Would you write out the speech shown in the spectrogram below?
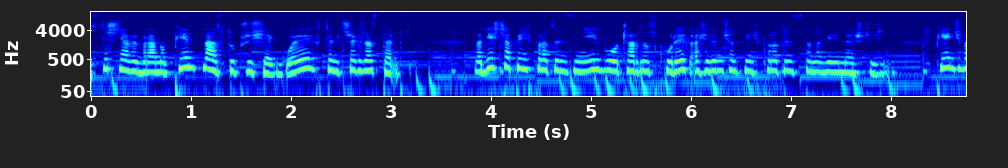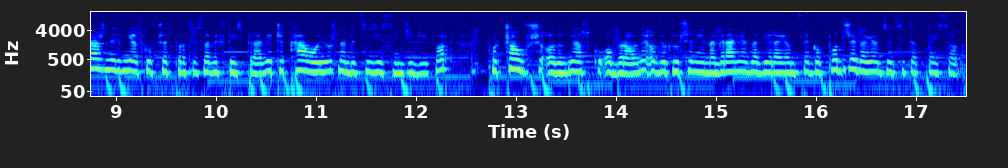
stycznia wybrano 15 przysięgłych, w tym trzech zastępców. 25% z nich było czarnoskórych, a 75% stanowili mężczyźni. Pięć ważnych wniosków przedprocesowych w tej sprawie czekało już na decyzję sędzi Gifford, począwszy od wniosku obrony o wykluczenie nagrania zawierającego podżegający cytat Tysona.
